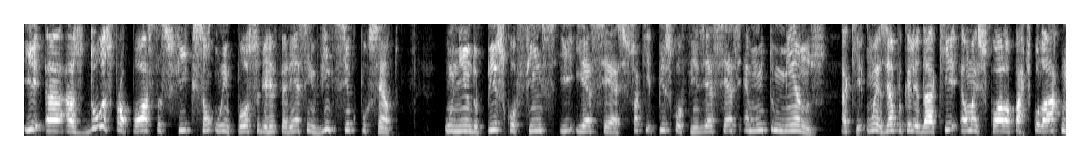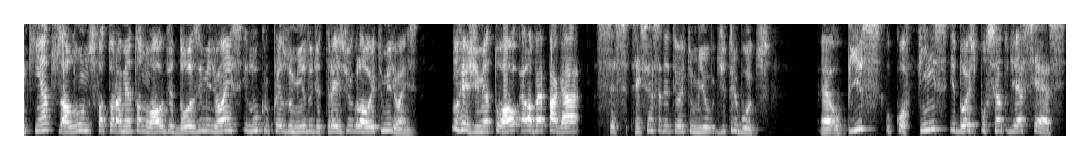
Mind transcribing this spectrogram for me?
e uh, as duas propostas fixam o imposto de referência em 25%, unindo PIS, COFINS e ISS. Só que PIS, COFINS e ISS é muito menos. Aqui, um exemplo que ele dá aqui é uma escola particular com 500 alunos, faturamento anual de 12 milhões e lucro presumido de 3,8 milhões. No regime atual, ela vai pagar 678 mil de tributos é, o PIS, o COFINS e 2% de ISS.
